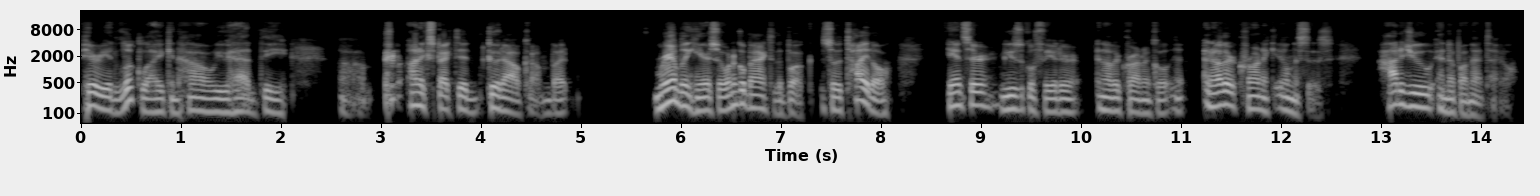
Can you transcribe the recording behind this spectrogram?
period looked like and how you had the uh, unexpected good outcome but I'm rambling here so i want to go back to the book. So the title cancer, musical theater, and other chronicle and other chronic illnesses. How did you end up on that title?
